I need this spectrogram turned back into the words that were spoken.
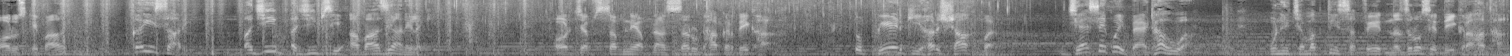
और उसके बाद कई सारी अजीब अजीब सी आवाज़ें आने लगी। और जब सबने अपना सर उठाकर देखा तो पेड़ की हर शाख पर जैसे कोई बैठा हुआ, उन्हें चमकती सफ़ेद नज़रों से देख रहा था।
